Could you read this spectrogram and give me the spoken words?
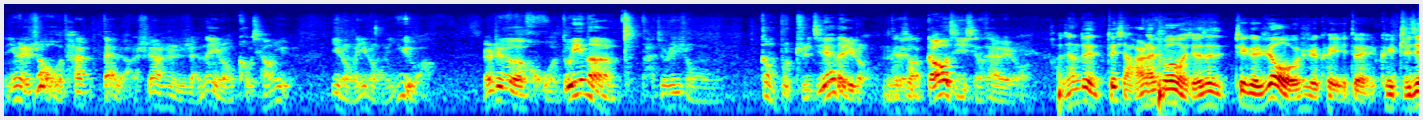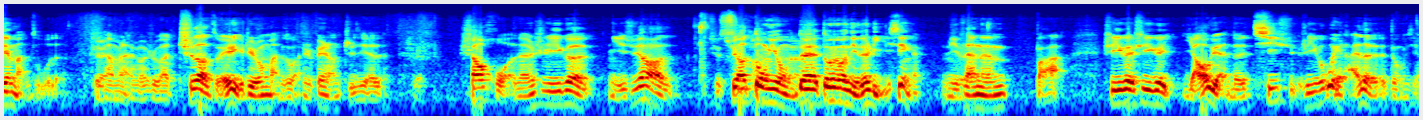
因为肉它代表的实际上是人的一种口腔欲，一种一种欲望，而这个火堆呢，它就是一种更不直接的一种，没错，高级形态的一种。好像对对小孩来说，我觉得这个肉是可以对可以直接满足的，对他们来说是吧？吃到嘴里这种满足感是非常直接的。是烧火呢，是一个你需要。需要动用对动用你的理性，你才能把是一个是一个遥远的期许，是一个未来的东西。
